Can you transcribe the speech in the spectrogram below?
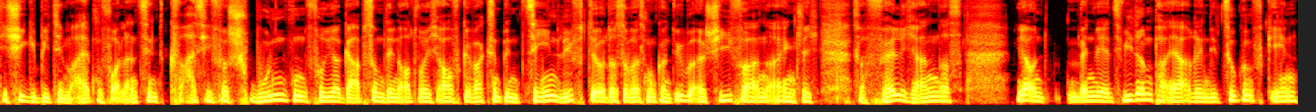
Die Skigebiete im Alpenvorland sind quasi verschwunden. Früher gab es um den Ort, wo ich aufgewachsen bin, zehn Lifte oder sowas. Man konnte überall Skifahren eigentlich. Es war völlig anders. Ja, und wenn wir jetzt wieder ein paar Jahre in die Zukunft gehen,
